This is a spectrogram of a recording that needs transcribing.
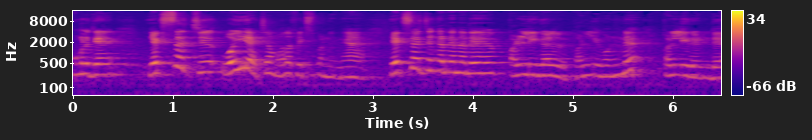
உங்களுக்கு எக்ஸ்ஹெச் ஒய் அச்சை முதல்ல ஃபிக்ஸ் பண்ணுங்க. எக்ஸ்ஹெச்ங்கிறது என்னது? பள்ளிகள். பள்ளி ஒன்று பள்ளி ரெண்டு.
